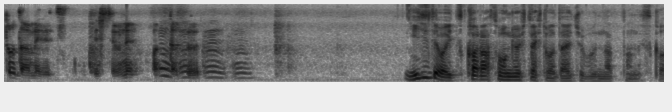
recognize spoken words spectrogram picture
とダメですでしたよね。全く。うんうんうんうん。二時ではいつから創業した人が大丈夫になったんですか？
